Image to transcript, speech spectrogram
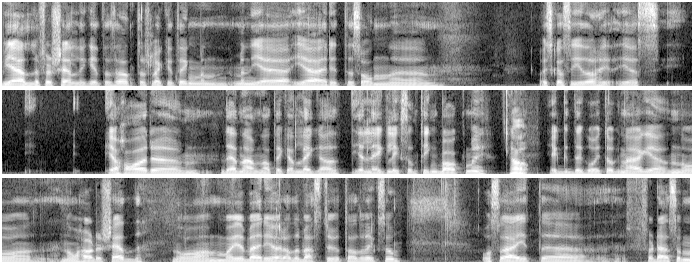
Vi er alle forskjellige, ikke sant, og slike ting, men, men jeg, jeg er ikke sånn uh, Hva skal jeg si, da? Jeg, jeg, har eh, det nevnet at jeg kan legge Jeg legger liksom ting bak meg. Ja, jeg, det går ikke å gnage. Nå, nå har det skjedd. Nå må jeg bare gjøre det beste ut av det, liksom. Og så er jeg ikke For det som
